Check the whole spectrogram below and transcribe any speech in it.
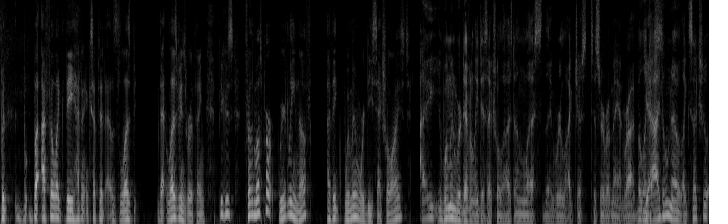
but but but I feel like they hadn't accepted as lesbi- that lesbians were a thing because for the most part, weirdly enough, I think women were desexualized. I women were definitely desexualized unless they were like just to serve a man, right? But like Yes. I don't know, like sexual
